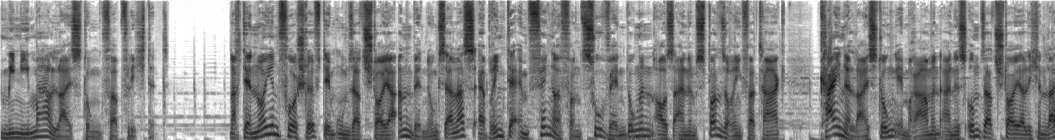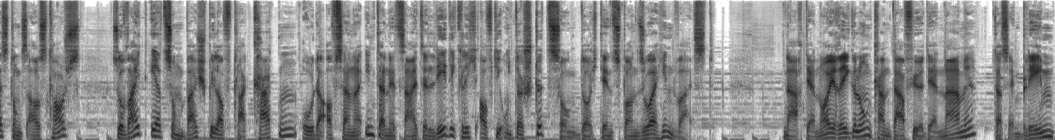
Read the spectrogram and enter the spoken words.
Minimalleistung verpflichtet. Nach der neuen Vorschrift im Umsatzsteueranwendungserlass erbringt der Empfänger von Zuwendungen aus einem Sponsoringvertrag keine Leistung im Rahmen eines umsatzsteuerlichen Leistungsaustauschs, soweit er zum Beispiel auf Plakaten oder auf seiner Internetseite lediglich auf die Unterstützung durch den Sponsor hinweist. Nach der Neuregelung kann dafür der Name, das Emblem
